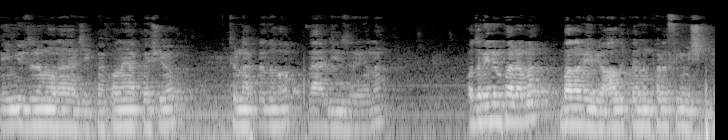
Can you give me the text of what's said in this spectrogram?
Benim 100 liramı ona verecek bak ona yaklaşıyor. Tırnakladı hop verdi 100 lirayı. O da benim paramı bana veriyor aldıklarının parasıymış gibi.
